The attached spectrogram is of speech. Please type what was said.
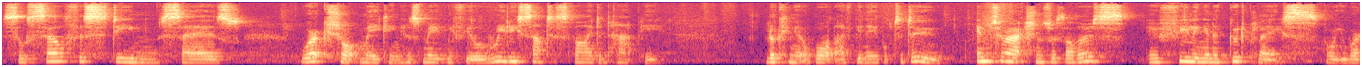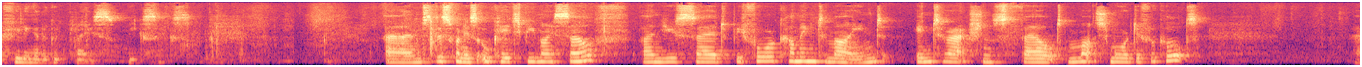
So self-esteem says, workshop making has made me feel really satisfied and happy looking at what I've been able to do. Interactions with others, you're feeling in a good place, or you were feeling in a good place, week six. And this one is okay to be myself. And you said, before coming to mind, interactions felt much more difficult. Uh,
